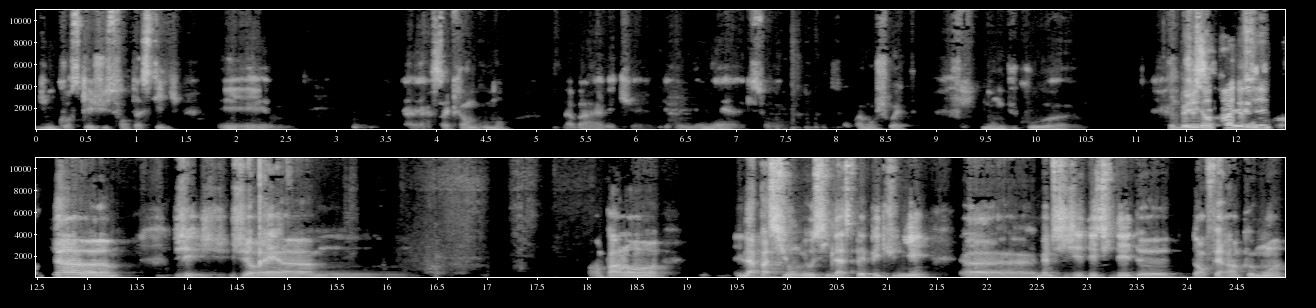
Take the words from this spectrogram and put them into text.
d'une course qui est juste fantastique et euh, un sacré engouement là-bas avec euh, des réunionnais qui sont, vraiment chouettes. Donc du coup, ben, il en aussi. En j'aurais en parlant la passion, mais aussi l'aspect pécunier, même si j'ai décidé d'en faire un peu moins,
